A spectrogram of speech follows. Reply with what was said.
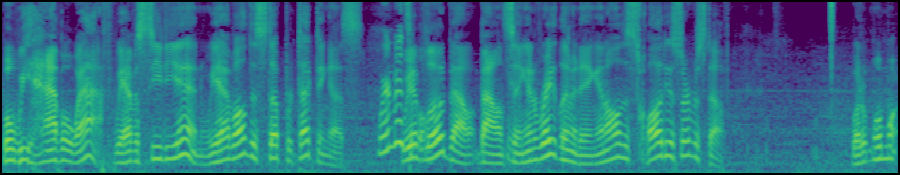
well, we have a WAF, we have a CDN, we have all this stuff protecting us. We're We have load bal- balancing and rate limiting and all this quality of service stuff. What, what more?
